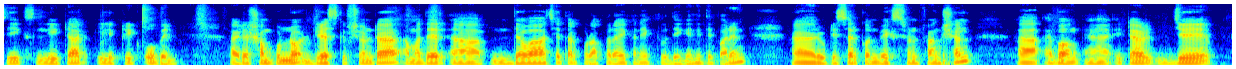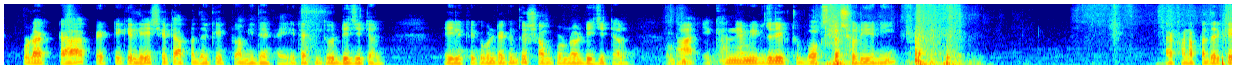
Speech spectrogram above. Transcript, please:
six litre electric oven আর এটার সম্পূর্ণ ডেসক্রিপশনটা আমাদের দেওয়া আছে, তারপর আপনারা এখানে একটু দেখে নিতে পারেন। রুটিসার কনভেকশন ফাংশন এবং এটার যে প্রোডাক্টটা প্র্যাকটিক্যালি সেটা আপনাদেরকে একটু আমি দেখাই। এটা কিন্তু ডিজিটাল এই ইলেকট্রিক ওভেনটা কিন্তু সম্পূর্ণ ডিজিটাল এখানে আমি যদি একটু বক্সটা সরিয়ে নিই। এখন আপনাদেরকে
